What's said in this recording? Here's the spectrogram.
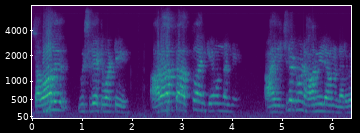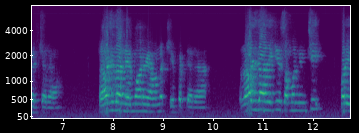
సవాలు విసిరేటువంటి అర్హత హక్కు ఆయనకి ఏముందండి ఆయన ఇచ్చినటువంటి హామీలు ఏమైనా నెరవేర్చారా? రాజధాని నిర్మాణం ఏమన్నా చేపట్టారా? రాజధానికి సంబంధించి మరి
